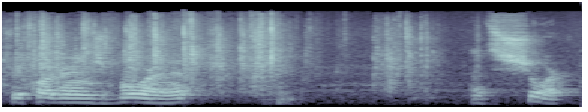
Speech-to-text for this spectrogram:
three quarter inch bore in it that's short.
